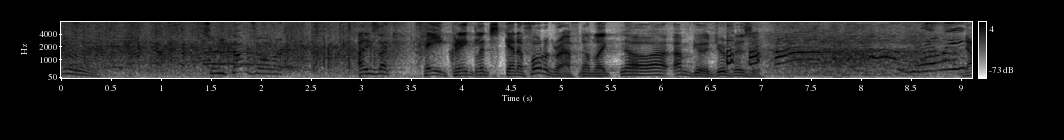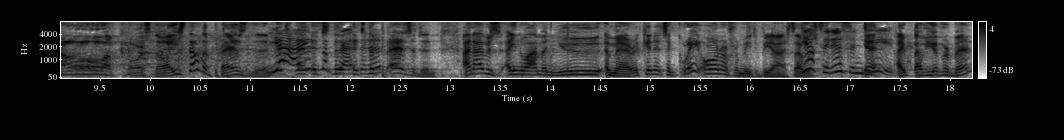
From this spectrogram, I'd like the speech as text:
so he comes over and he's like, "Hey, Craig, let's get a photograph." And I'm like, "No, I, I'm good. You're busy." no, of course not. He's still the president. Yeah, it's the, he's it's the the, it's the president. president. And I was, you know, I'm a new American. It's a great honor for me to be asked. I Yes, was- it is Yeah. indeed. I- have you ever been?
